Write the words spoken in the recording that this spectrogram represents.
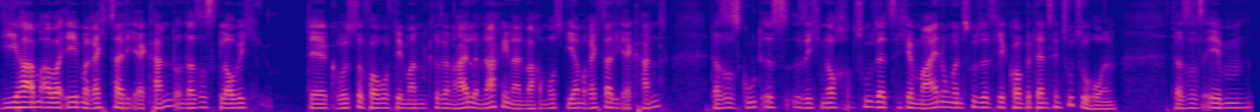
Die haben aber eben rechtzeitig erkannt, und das ist, glaube ich, der größte Vorwurf, den man Christian Heidel im Nachhinein machen muss. Die haben rechtzeitig erkannt, dass es gut ist, sich noch zusätzliche Meinungen, zusätzliche Kompetenz hinzuzuholen. Das ist eben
